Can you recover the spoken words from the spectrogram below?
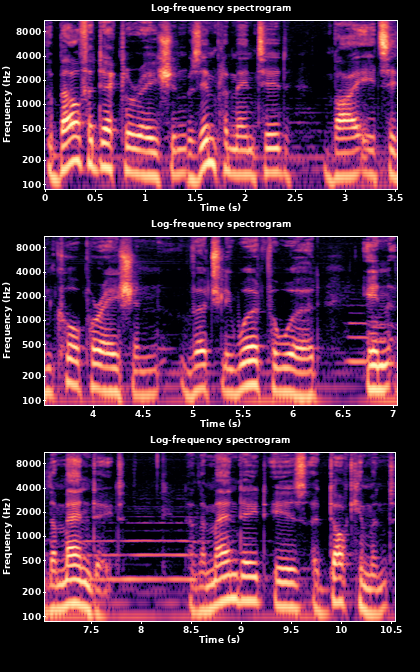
The Balfour Declaration was implemented by its incorporation, virtually word for word, in the mandate. Now, the mandate is a document,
